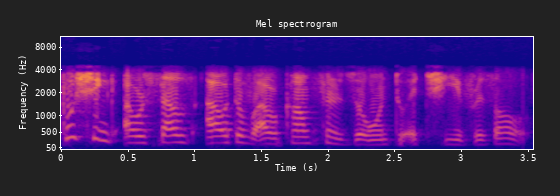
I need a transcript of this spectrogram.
pushing ourselves out of our comfort zone to achieve results.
